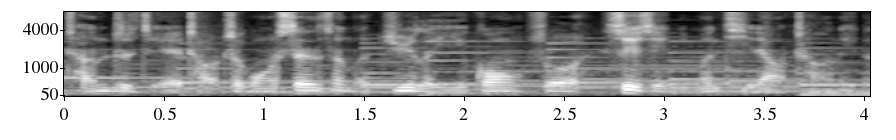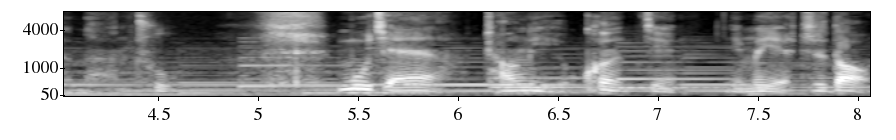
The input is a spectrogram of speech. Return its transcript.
陈志杰朝职工深深地鞠了一躬，说：“谢谢你们体谅厂里的难处。目前啊，厂里有困境，你们也知道，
